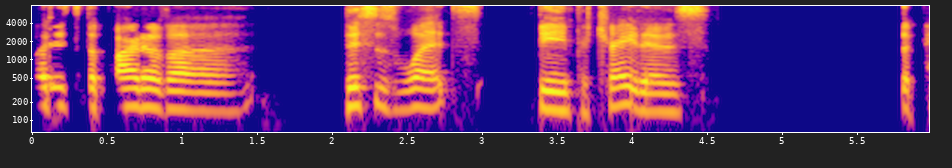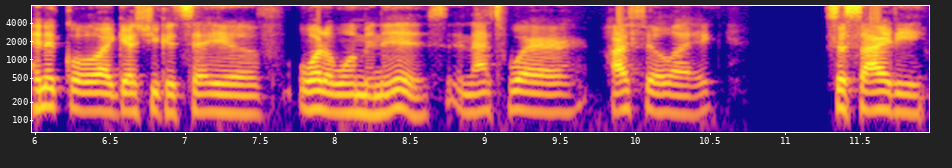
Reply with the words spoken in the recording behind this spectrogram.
But it's the part of uh this is what's being portrayed as the pinnacle i guess you could say of what a woman is. And that's where i feel like society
